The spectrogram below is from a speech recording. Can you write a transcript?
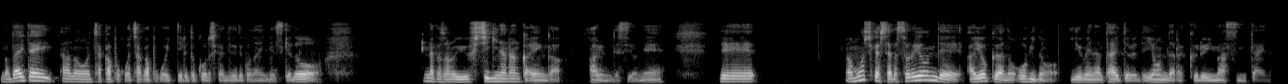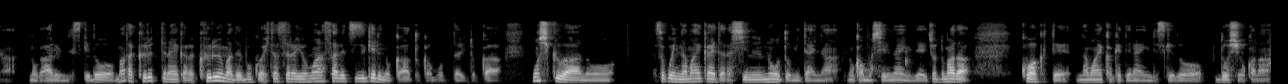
まあ、大体あのチャカポコチャカポコ言ってるところしか出てこないんですけど、なんかそういう不思議ななんか縁があるんですよね。で、まあ、もしかしたらそれ読んで、あよくあの帯の有名なタイトルで読んだら狂いますみたいなのがあるんですけど、まだ狂ってないから狂うまで僕はひたすら読まされ続けるのかとか思ったりとか、もしくはあのそこに名前書いたら死ぬノートみたいなのかもしれないんで、ちょっとまだ怖くて名前書けてないんですけど、どうしようかな。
